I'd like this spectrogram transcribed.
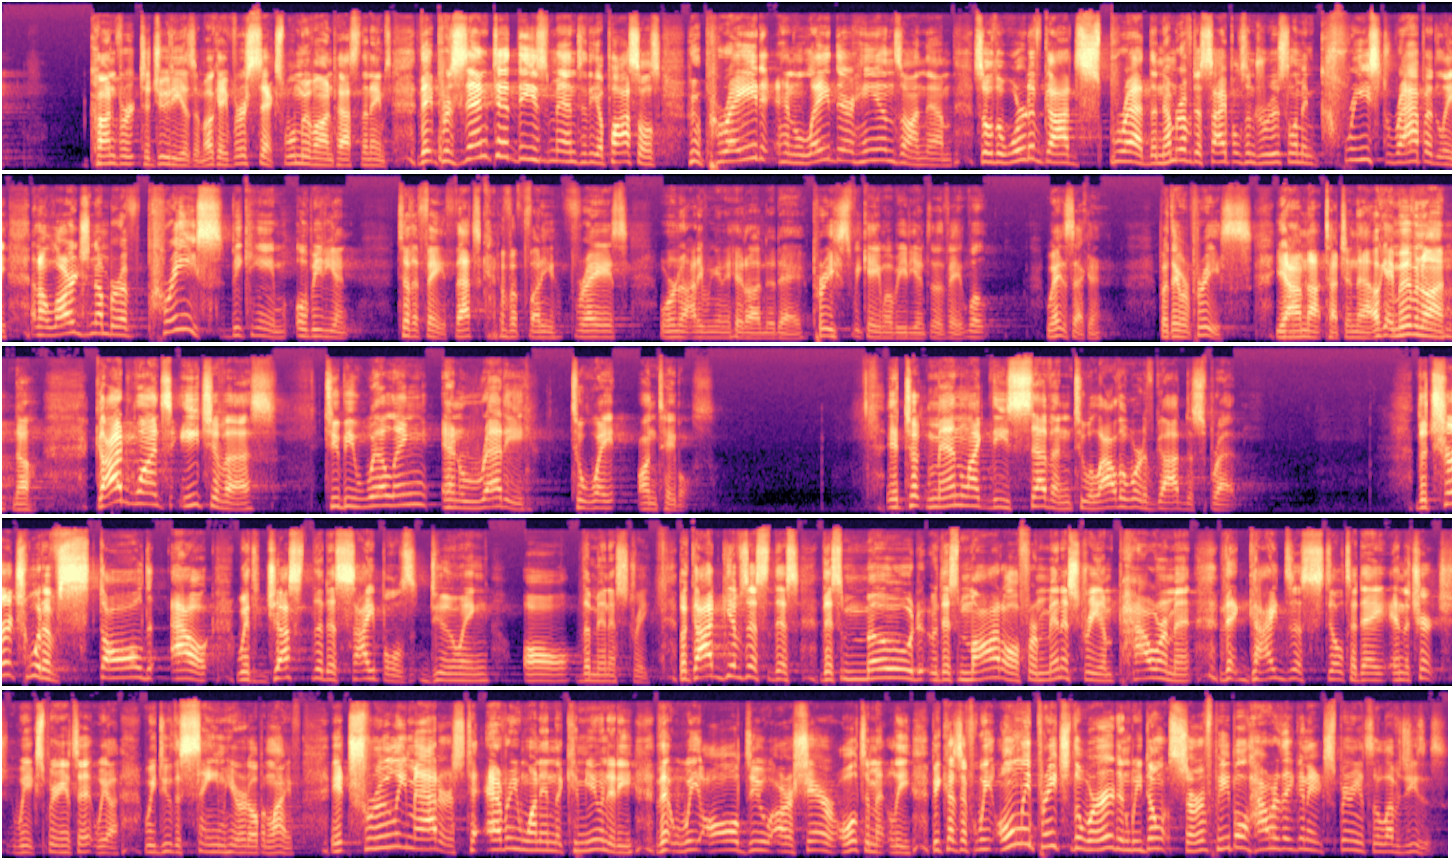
convert to Judaism. Okay, verse 6, we'll move on past the names. They presented these men to the apostles who prayed and laid their hands on them. So the word of God spread. The number of disciples in Jerusalem increased rapidly, and a large number of priests became obedient to the faith. That's kind of a funny phrase we're not even going to hit on today. Priests became obedient to the faith. Well, wait a second. But they were priests. Yeah, I'm not touching that. Okay, moving on. No. God wants each of us to be willing and ready to wait on tables. It took men like these seven to allow the word of God to spread. The church would have stalled out with just the disciples doing all the ministry. But God gives us this, this mode, this model for ministry empowerment that guides us still today in the church. We experience it, we, uh, we do the same here at Open Life. It truly matters to everyone in the community that we all do our share ultimately, because if we only preach the word and we don't serve people, how are they going to experience the love of Jesus?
